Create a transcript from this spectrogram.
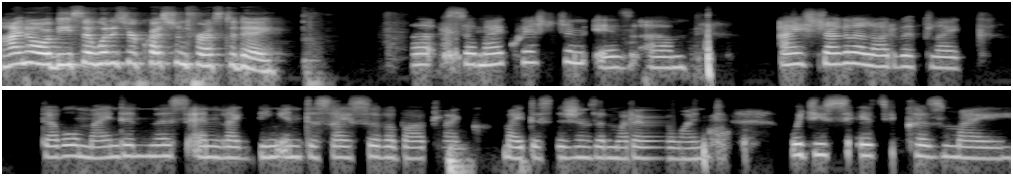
Hi, Nwabisa. What is your question for us today? Uh, so my question is, um, I struggle a lot with like double-mindedness and like being indecisive about like my decisions and what I want. Would you say it's because my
